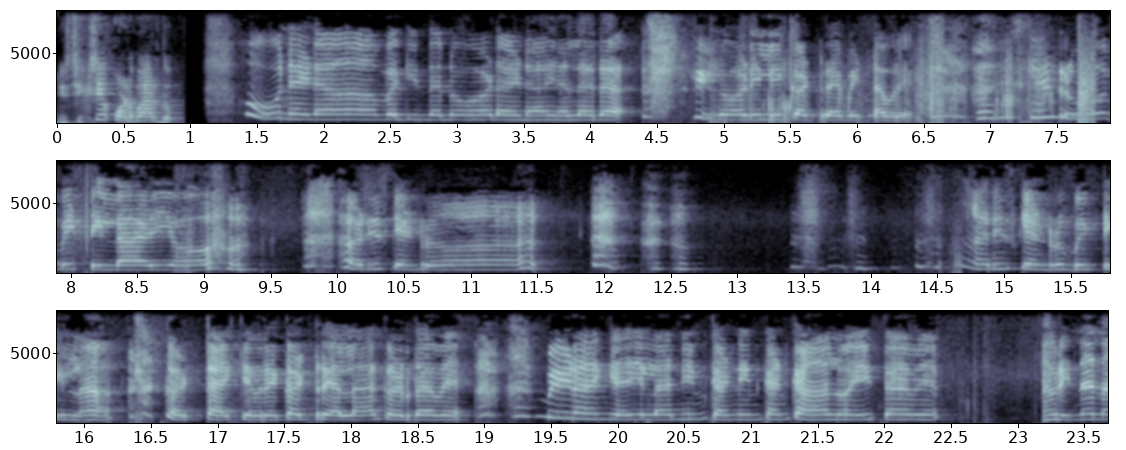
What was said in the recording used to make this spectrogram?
ನೀ ಶಿಕ್ಷೆ ಕೊಡಬಾರ್ದು. ಹೂನಣ್ಣ ಅವಾಗಿಂದ ನೋಡೋಣ ಎಲ್ಲದ ನೋಡಿಲಿ ಕಟ್ರೆ ಬಿಟ್ಟವ್ರೆ. ಹರಿಸ್ಕೊಂಡ್ರು, ಬಿಟ್ಟಿಲ್ಲ ಅಯ್ಯೋ. ಹರಿಸ್ಕೊಂಡ್ರು. ಹರಿಸ್ಕೊಂಡ್ರು, ಬಿಟ್ಟಿಲ್ಲ. ಕಟ್ಟಾಕಿವ್ರೆ ಕಟ್ರೆ ಎಲ್ಲ ಕಡ್ದವೆ. ಬಿಡಂಗೆ ಇಲ್ಲ, ನಿನ್ ಕಣ್ ನಿನ್ ಕಣ್ ಕಾಲು ಹೋಯ್ತವೆ ಅವ್ರಿಂದ ನಾ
